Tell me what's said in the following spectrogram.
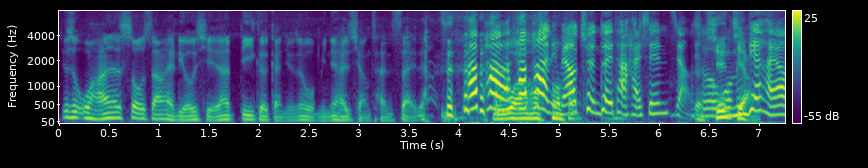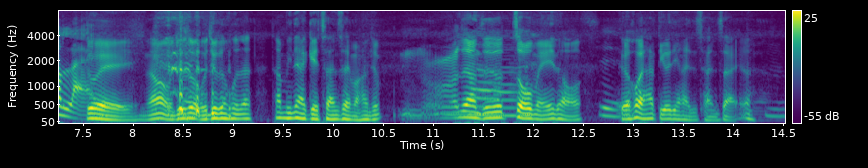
就是哇，那受伤还流血，那第一个感觉是我明天还是想参赛这样子。他怕 他怕你们要劝退他，还先讲 说，我明天还要来。对，然后我就说，我就跟护士说，他明天还可以参赛嘛？他就、嗯、这样子就皱眉头。是，可是后来他第二天还是参赛了。嗯，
